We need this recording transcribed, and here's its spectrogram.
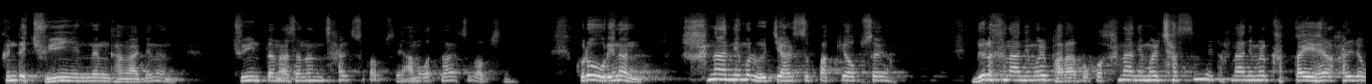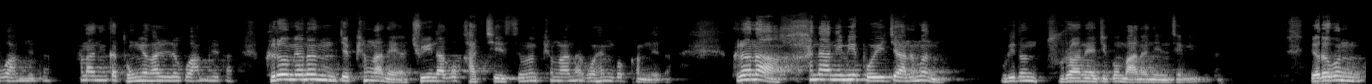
근데 주인 있는 강아지는 주인 떠나서는 살 수가 없어요. 아무것도 할 수가 없어요. 그리고 우리는 하나님을 의지할 수밖에 없어요. 늘 하나님을 바라보고 하나님을 찾습니다. 하나님을 가까이 하려고 합니다. 하나님과 동행하려고 합니다. 그러면은 이제 평안해요. 주인하고 같이 있으면 평안하고 행복합니다. 그러나 하나님이 보이지 않으면 우리는 불안해지고 많은 인생입니다. 여러분,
